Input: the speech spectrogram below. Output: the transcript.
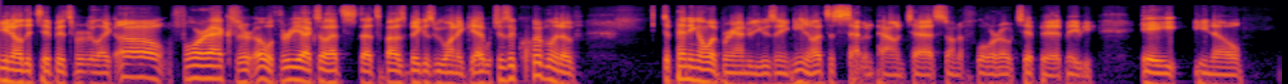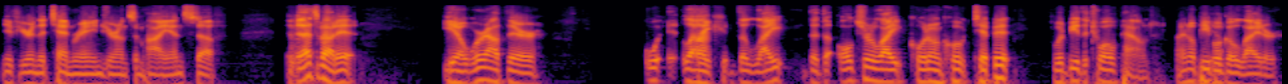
You know, the tippets were like, oh, 4x or oh, 3x. Oh, that's that's about as big as we want to get, which is equivalent of depending on what brand you're using, you know, that's a seven pound test on a fluoro tippet, maybe eight, you know, if you're in the 10 range, you're on some high end stuff. But that's about it you know, we're out there like the light, the the ultra light quote unquote tippet would be the 12 pound. I know people Yeah. go lighter,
